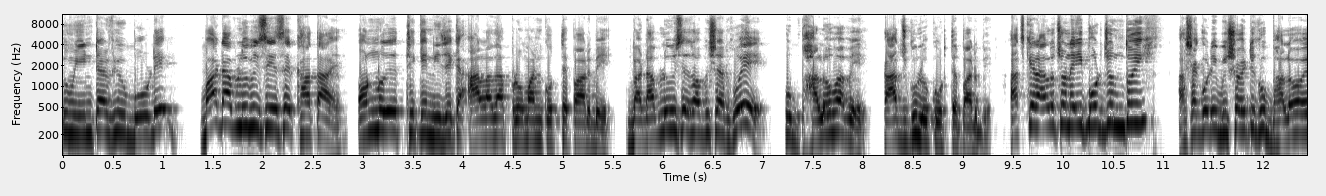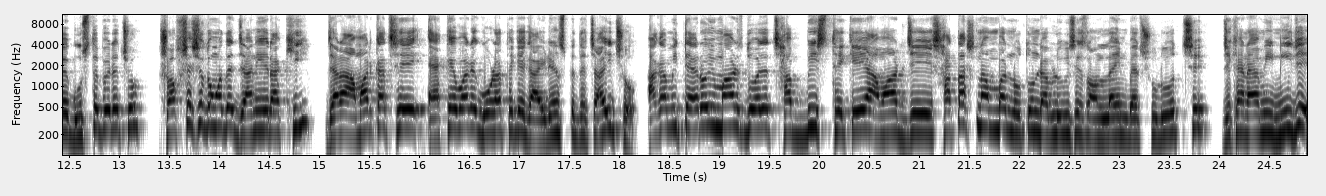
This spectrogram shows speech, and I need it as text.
তুমি ইন্টারভিউ বোর্ডে বা ডাব্লিউবিসিএস এর খাতায় অন্যদের থেকে নিজেকে আলাদা প্রমাণ করতে পারবে বা ডাব্লিউবিসিএস অফিসার হয়ে খুব ভালোভাবে কাজগুলো করতে পারবে। আজকের আলোচনা এই পর্যন্তই। আশা করি বিষয়টি খুব ভালোভাবে বুঝতে পেরেছ। সবশেষে তোমাদের জানিয়ে রাখি, যারা আমার কাছে একেবারে গোড়া থেকে গাইডেন্স পেতে চাইছো, আগামী তেরোই মার্চ দু হাজার ছাব্বিশ থেকে আমার যে সাতাশ নাম্বার নতুন ডাব্লিউবিসিএস অনলাইন ব্যাচ শুরু হচ্ছে, যেখানে আমি নিজে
